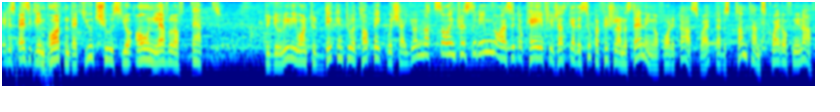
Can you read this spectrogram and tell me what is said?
it is basically important that you choose your own level of depth. Do you really want to dig into a topic which you're not so interested in, or is it okay if you just get a superficial understanding of what it does, right? That is sometimes quite often enough.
